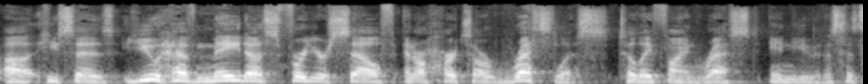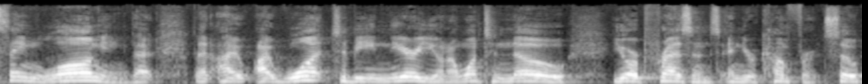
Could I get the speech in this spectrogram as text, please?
Uh, he says, You have made us for yourself, and our hearts are restless till they find rest in you. That's the same longing that, that I, I want to be near you and I want to know your presence and your comfort. So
